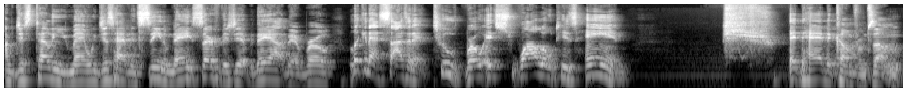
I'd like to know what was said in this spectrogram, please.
I'm just telling you, man. We just haven't seen them. They ain't surfaced yet, but they out there, bro. Look at that size of that tooth, bro. It swallowed his hand. It had to come from something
